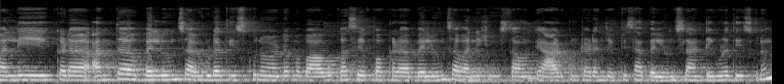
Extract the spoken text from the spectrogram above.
మళ్ళీ ఇక్కడ అంత బెలూన్స్ అవి కూడా తీసుకున్నాం అనమాట మా బాబు కాసేపు అక్కడ బెలూన్స్ అవన్నీ చూస్తూ ఉంటే ఆడుకుంటాడని చెప్పేసి ఆ బెలూన్స్ లాంటివి కూడా తీసుకున్నాం.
